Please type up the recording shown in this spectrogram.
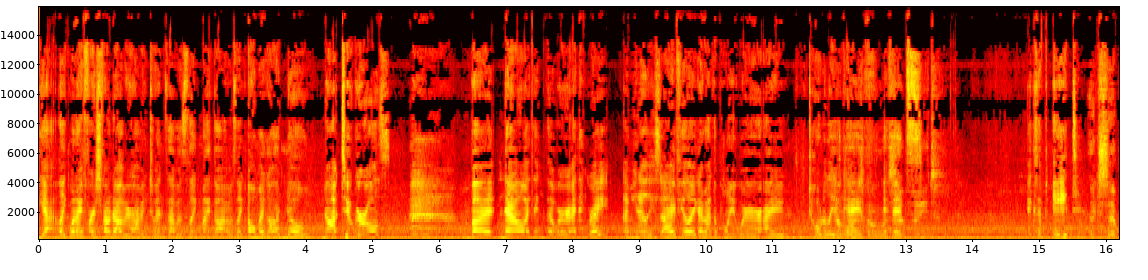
yeah, like when I first found out we were having twins, that was like my thought. I was like, oh my god, no, not two girls. But now I think that we're, I think, right? I mean, at least I feel like I'm at the point where I'm totally okay if, Oh, if it's, fate. except eight? Except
